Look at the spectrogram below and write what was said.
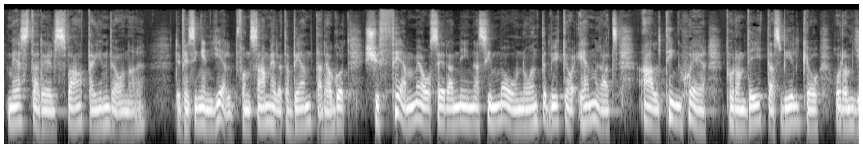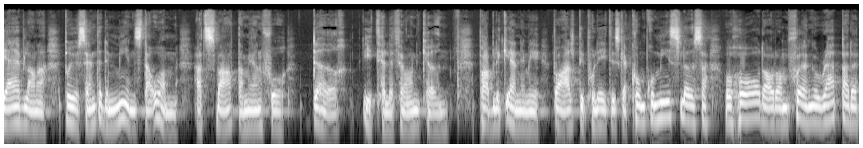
mestadels svarta invånare. Det finns ingen hjälp från samhället att vänta. Det har gått 25 år sedan Nina Simone och inte mycket har ändrats. Allting sker på de vitas villkor och de jävlarna bryr sig inte det minsta om att svarta människor dör i telefonkön. Public Enemy var alltid politiska, kompromisslösa och hårda och de sjöng och rappade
